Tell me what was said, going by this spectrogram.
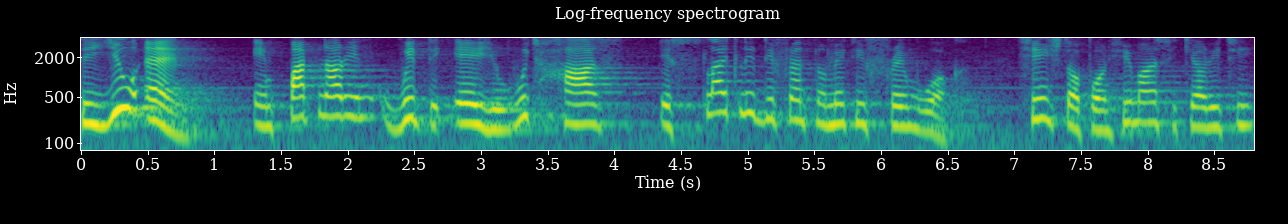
The UN, in partnering with the AU, which has a slightly different normative framework hinged upon human security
